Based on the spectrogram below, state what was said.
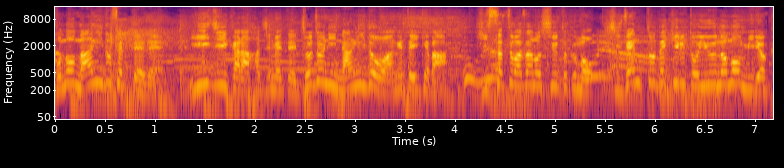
この難易度設定でイージーから始めて徐々に難易度を上げていけば必殺技の習得も自然とできるというのも魅力。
